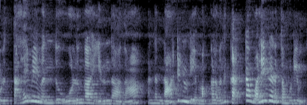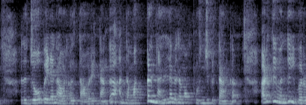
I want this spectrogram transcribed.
ஒரு தலைமை வந்து ஒழுங்காக இருந்தால் தான் அந்த நாட்டினுடைய மக்களை வந்து கரெக்டாக வழி நடத்த முடியும். அது ஜோ பைடன் அவர்கள் தவறிட்டாங்க. அந்த மக்கள் நல்ல விதமாக புரிஞ்சுக்கிட்டாங்க. அடுத்து வந்து இவர்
